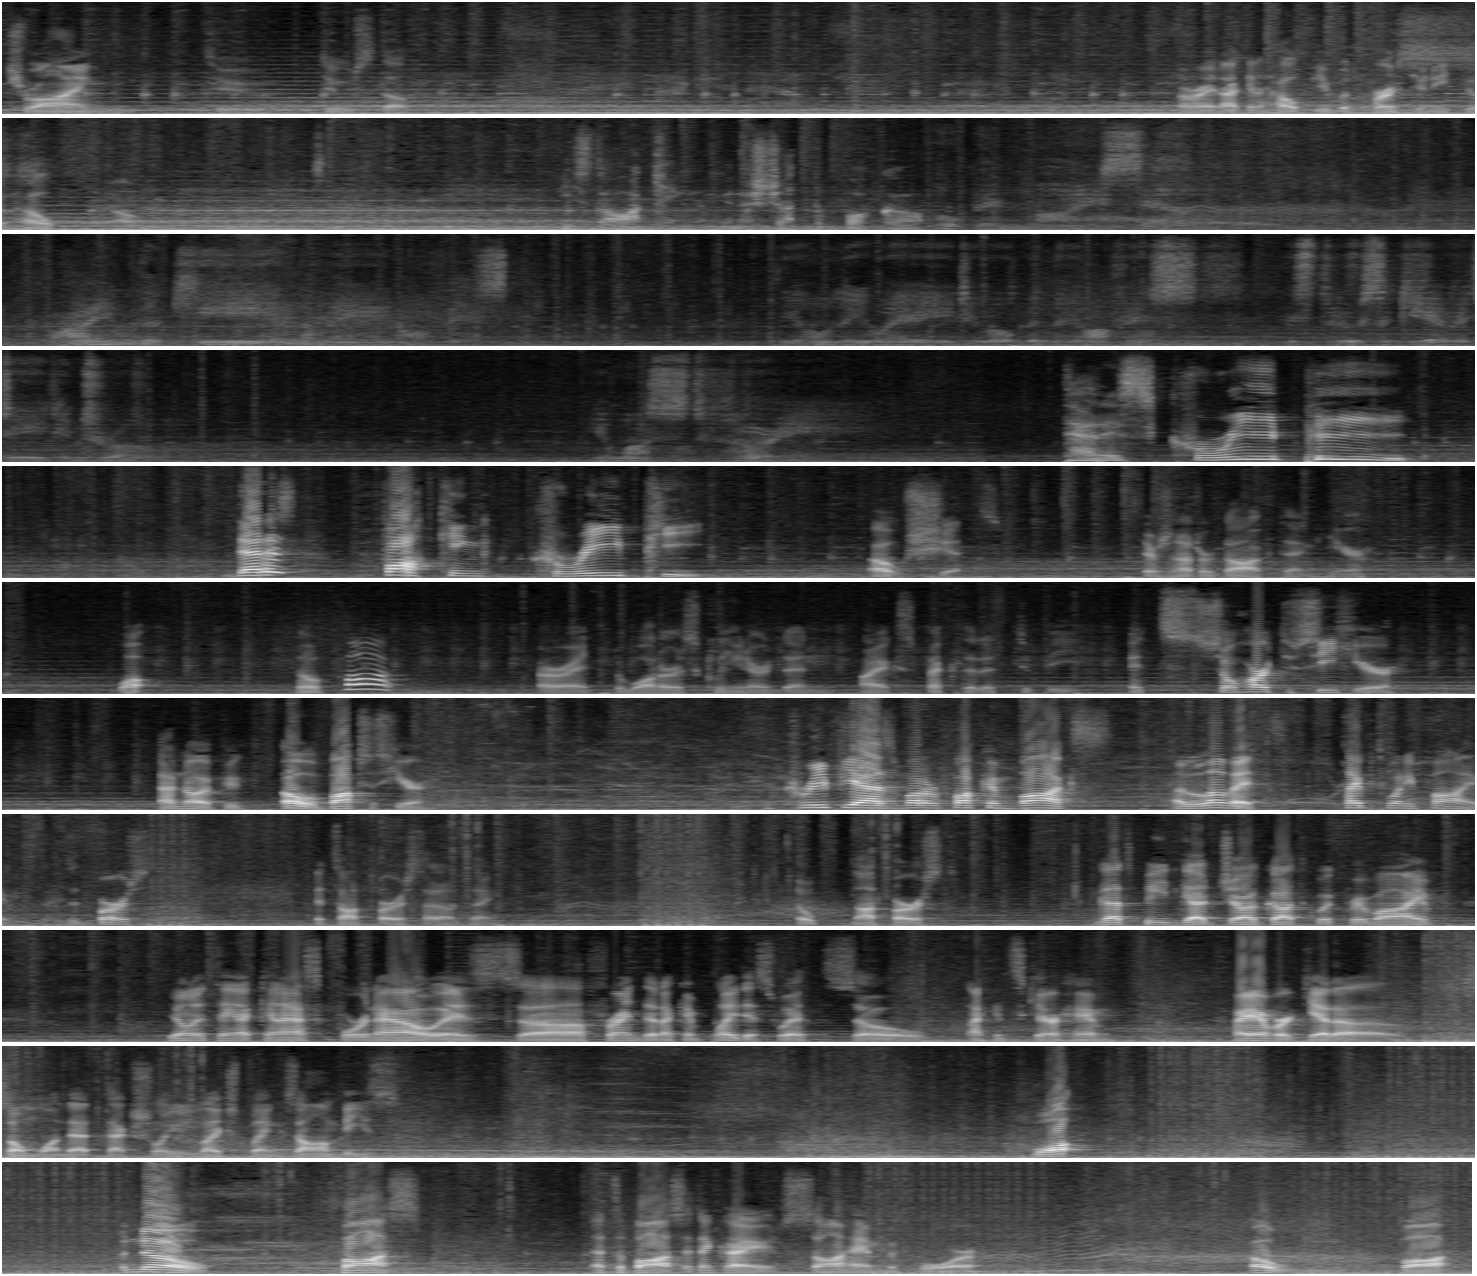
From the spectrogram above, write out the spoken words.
trying to do stuff. Alright, I can help you, but first you need to help. Oh. He's talking. I'm gonna shut the fuck up. Open my cell. Find the key in the main office. The only way to open the office is through security control. You must hurry. That is creepy. That is fucking creepy. Oh shit. There's another dog thing here. What the fuck? Alright, the water is cleaner than I expected it to be. It's so hard to see here. I don't know if you... Oh, box is here. Creepy ass motherfucking box. I love it. Type 25. Is it burst? It's not burst, I don't think. Nope, not burst. Got speed, got jug, got quick revive. The only thing I can ask for now is a friend that I can play this with, so I can scare him. If I ever get a someone that actually likes playing zombies. What? No! Boss. That's a boss. I think I saw him before. Holy fuck.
